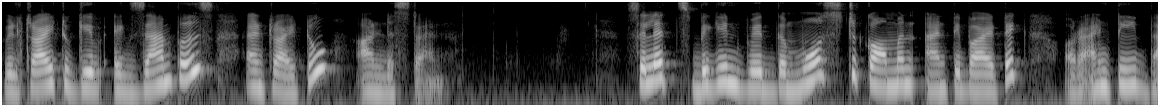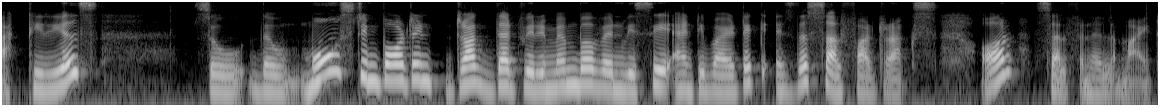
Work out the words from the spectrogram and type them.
we will try to give examples and try to understand. So, let us begin with the most common antibiotic or antibacterials. So, the most important drug that we remember when we say antibiotic is the sulfa drugs or sulfanilamide.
